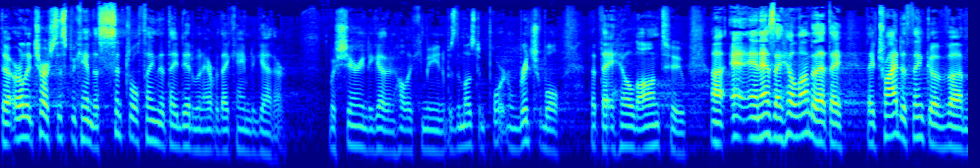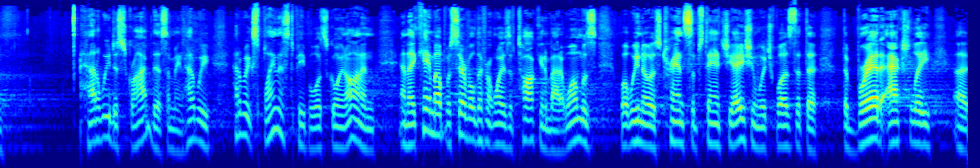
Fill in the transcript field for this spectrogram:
the early church, this became the central thing that they did whenever they came together, was sharing together in Holy Communion. It was the most important ritual that they held on to. Uh, and, and, as they held on to that, they, they tried to think of. Um, how do we describe this? I mean, how do we, how do we explain this to people, what's going on? And, and they came up with several different ways of talking about it. One was what we know as transubstantiation, which was that the, the bread actually uh,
